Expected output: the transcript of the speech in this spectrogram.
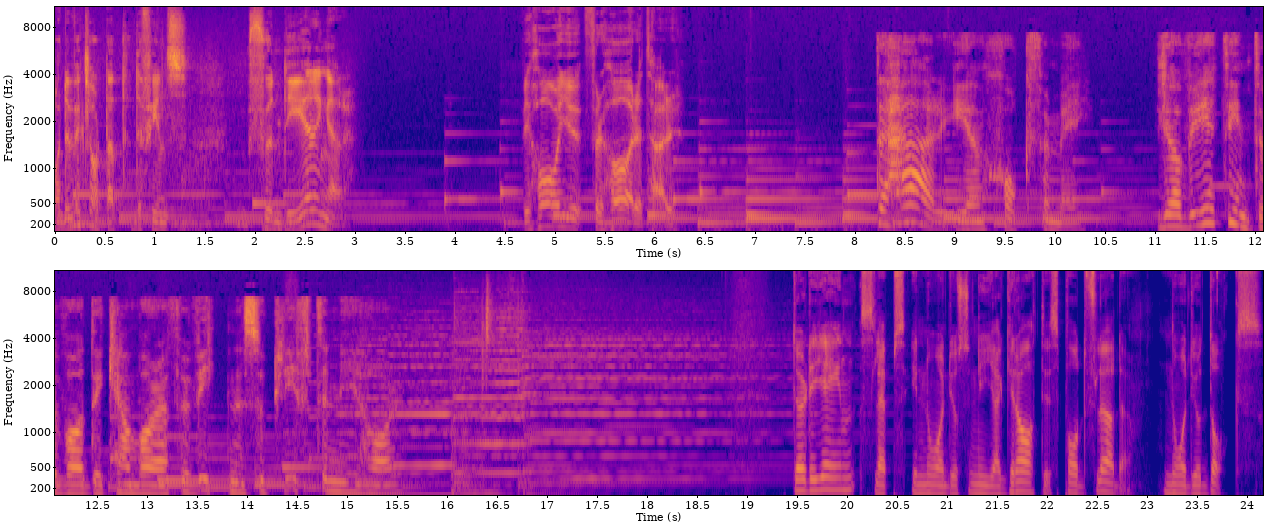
Och det är väl klart att det finns funderingar. Vi har ju förhöret här. Det här är en chock för mig. Jag vet inte vad det kan vara för vittnesuppgifter ni har. Dirty Jane släpps i Nordios nya gratis poddflöde, Nordio Docs.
